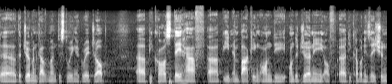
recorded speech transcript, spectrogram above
uh, the German government is doing a great job uh, because they have uh, been embarking on the, on the journey of uh, decarbonization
